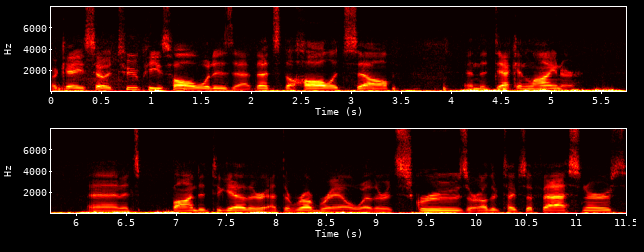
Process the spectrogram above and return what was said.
Okay, so a two-piece hull, what is that? That's the hull itself and the deck and liner. And it's bonded together at the rub rail, whether it's screws or other types of fasteners.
